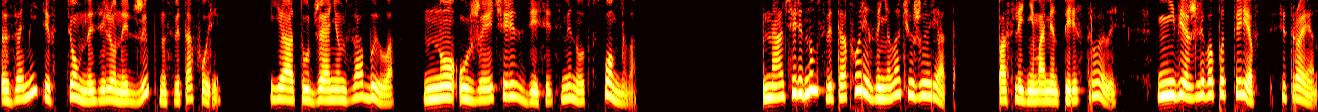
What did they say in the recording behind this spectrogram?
Заметив темно-зеленый джип на светофоре, я тут же о нем забыла, но уже через десять минут вспомнила. На очередном светофоре заняла чужой ряд. Последний момент перестроилась, невежливо подперев «Ситроэн»,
